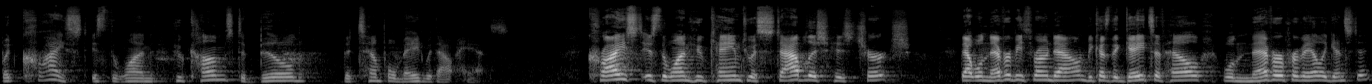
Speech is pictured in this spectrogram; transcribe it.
But Christ is the one who comes to build the temple made without hands. Christ is the one who came to establish his church that will never be thrown down because the gates of hell will never prevail against it.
